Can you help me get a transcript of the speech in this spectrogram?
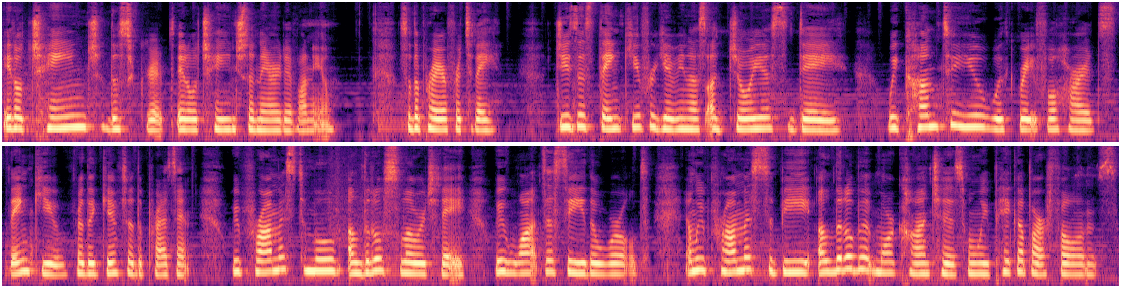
It'll change the script, it'll change the narrative on you. So, the prayer for today Jesus, thank you for giving us a joyous day. We come to you with grateful hearts. Thank you for the gift of the present. We promise to move a little slower today. We want to see the world. And we promise to be a little bit more conscious when we pick up our phones.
